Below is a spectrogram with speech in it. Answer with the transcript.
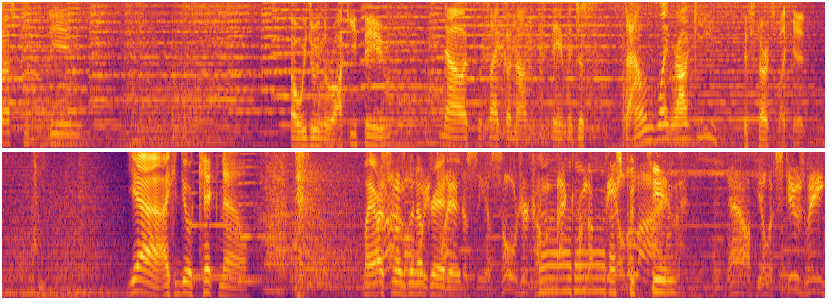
Razputin. Are we doing the Rocky theme? No, it's the Psychonauts theme. It just sounds like Rocky. It starts like it. Yeah, I can do a kick now. My arsenal's I'm been upgraded. to see a soldier come back from the field alive. Now, if you'll excuse me,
